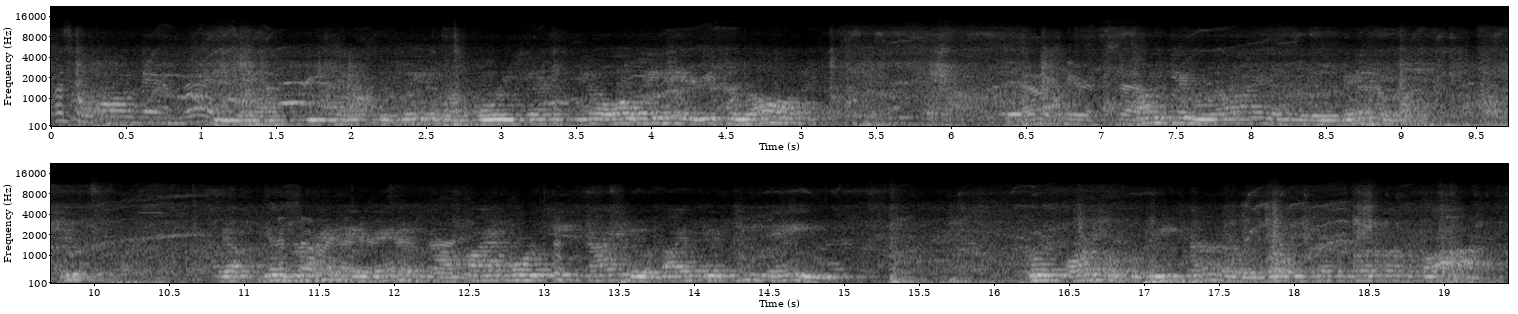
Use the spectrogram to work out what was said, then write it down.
That's a long damn day. Yeah, three tenths between them, forty seconds, you know, oh, wait, here, get the wrong. I was here at I'm 7. gonna give Ryan the advantage. Shoot. Yep, give Ryan the advantage now, five fourteen nine to a five fifteen eight. Chris Marshall from Pete Turner with thirty seconds left on the clock.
